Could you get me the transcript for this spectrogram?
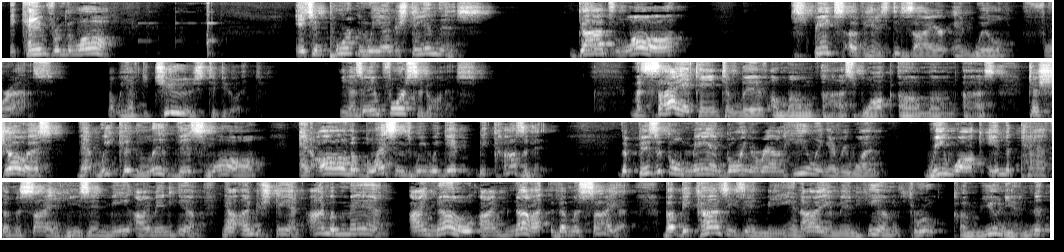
It came from the law. It's important we understand this. God's law speaks of his desire and will for us but we have to choose to do it. He doesn't enforce it on us. Messiah came to live among us, walk among us, to show us that we could live this law and all the blessings we would get because of it. The physical man going around healing everyone, we walk in the path of Messiah. He's in me, I'm in him. Now understand, I'm a man. I know I'm not the Messiah. But because he's in me and I am in him through communion,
